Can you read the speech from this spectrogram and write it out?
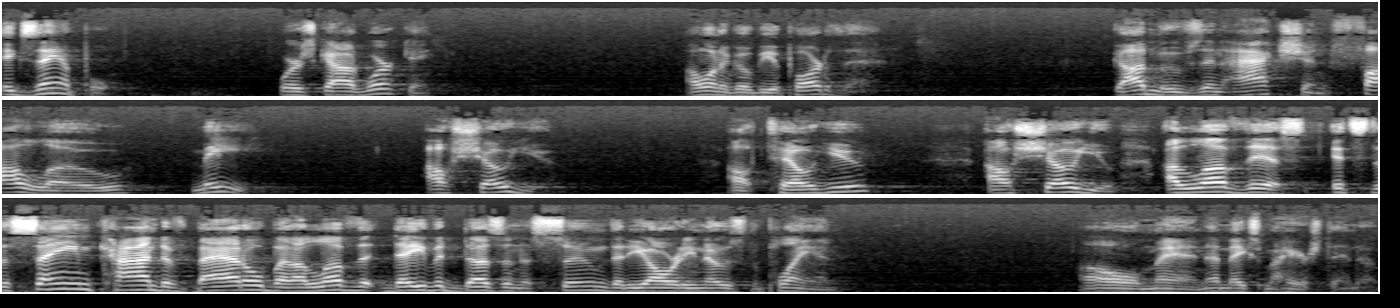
example. Where's God working? I want to go be a part of that. God moves in action. Follow me. I'll show you. I'll tell you. I'll show you. I love this. It's the same kind of battle, but I love that David doesn't assume that he already knows the plan. Oh, man, that makes my hair stand up.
